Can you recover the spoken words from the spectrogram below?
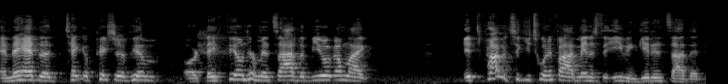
and they had to take a picture of him or they filmed him inside the Buick. I'm like, it probably took you 25 minutes to even get inside that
